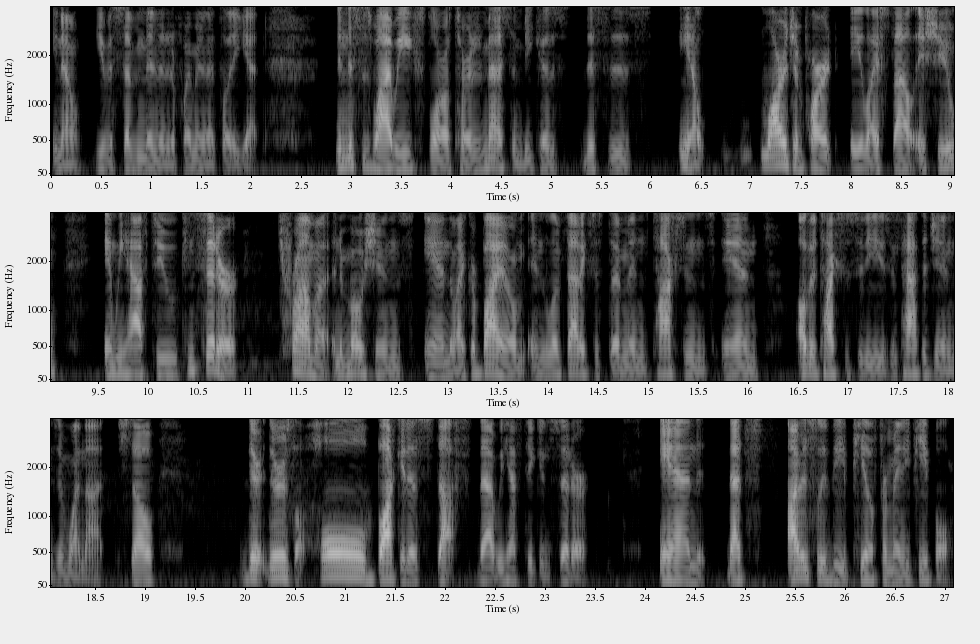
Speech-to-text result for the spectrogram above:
you know, you have a seven minute appointment and that's all you get. And this is why we explore alternative medicine because this is, you know, large in part a lifestyle issue. And we have to consider trauma and emotions and the microbiome and the lymphatic system and toxins and other toxicities and pathogens and whatnot. So there, there's a whole bucket of stuff that we have to consider. And that's obviously the appeal for many people.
